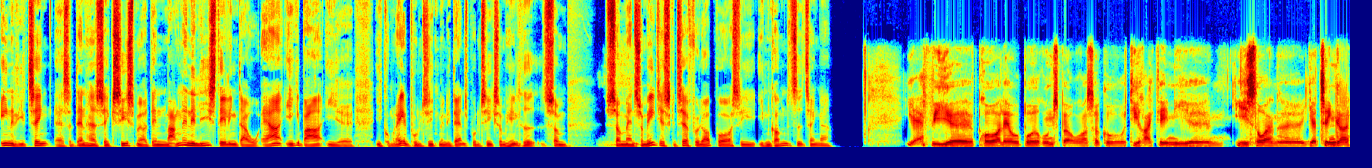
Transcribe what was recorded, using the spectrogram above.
en af de ting, altså den her sexisme og den manglende ligestilling, der jo er, ikke bare i, uh, i kommunalpolitik, men i dansk politik som helhed, som, som man som medie skal til at følge op på også i, i den kommende tid, tænker jeg. Ja, vi øh, prøver at lave både rundspørger og så gå direkte ind i, øh, i historien. Øh, jeg tænker,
